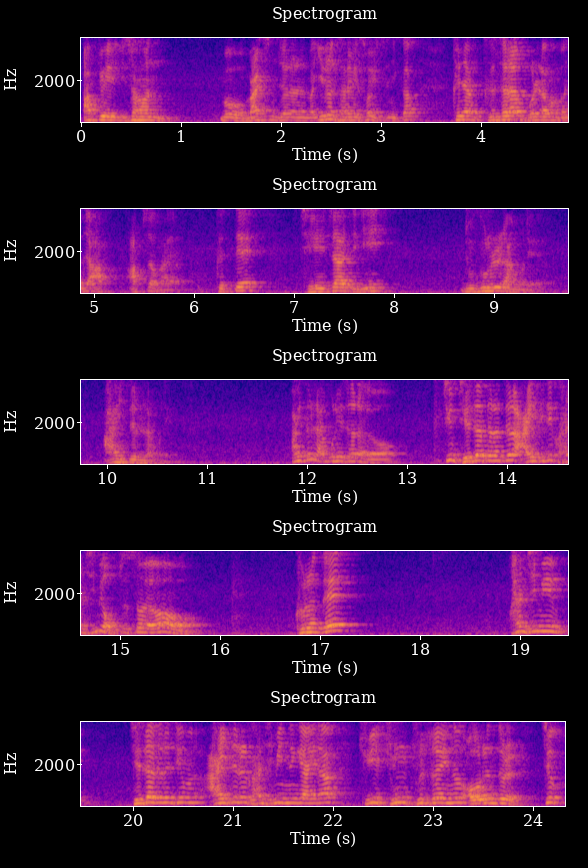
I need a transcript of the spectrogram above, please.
앞에 이상한 뭐 말씀 전하는 막 이런 사람이 서 있으니까 그냥 그 사람 보려고 먼저 앞, 앞서가요. 그때 제자들이 누구를 나무래요? 아이들을 나무랍니다. 아이들 나무래잖아요. 지금 제자들한테는 아이들이 관심이 없었어요. 그런데 관심이 제자들은 지금 아이들을 관심이 있는 게 아니라 뒤에 줄 줄 서 있는 어른들 즉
